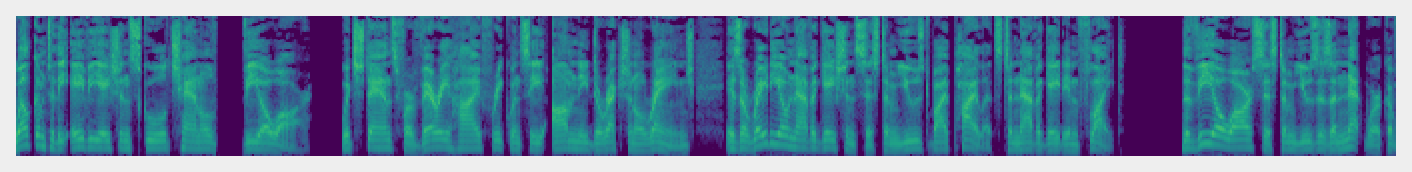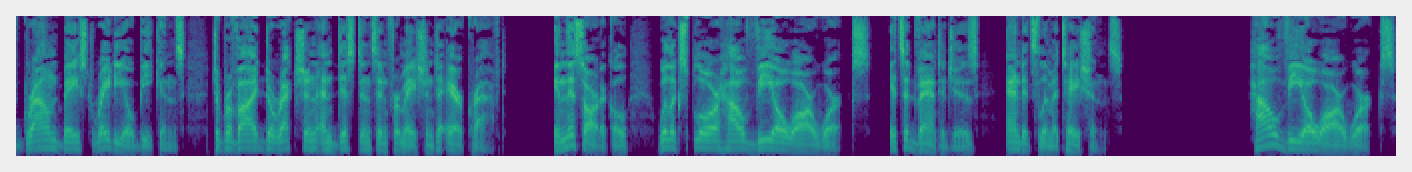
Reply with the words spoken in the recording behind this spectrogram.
Welcome to the Aviation School Channel VOR, which stands for Very High Frequency Omnidirectional Range, is a radio navigation system used by pilots to navigate in flight. The VOR system uses a network of ground-based radio beacons to provide direction and distance information to aircraft. In this article, we'll explore how VOR works, its advantages, and its limitations. How VOR works.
